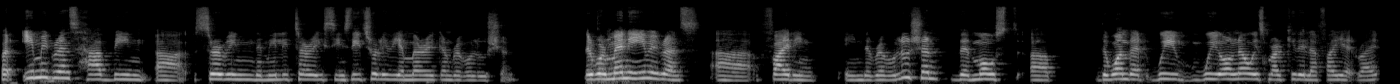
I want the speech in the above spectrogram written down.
But immigrants have been uh, serving the military since literally the American Revolution. There were many immigrants uh, fighting in the revolution. The most, uh, the one that we we all know is Marquis de Lafayette, right?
